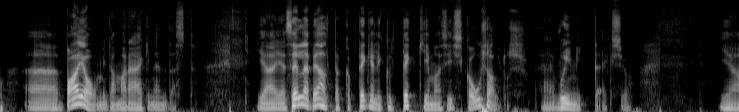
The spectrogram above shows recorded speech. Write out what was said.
äh, bio, mida ma räägin endast ja, ja selle pealt hakkab tegelikult tekkima siis ka usaldus eh, või mitte, eks ju. ja,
